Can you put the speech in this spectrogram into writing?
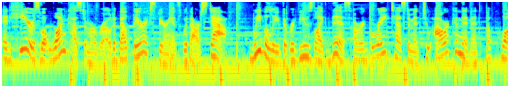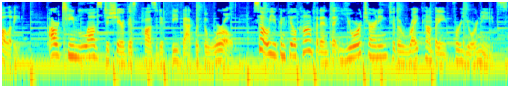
And here's what one customer wrote about their experience with our staff. We believe that reviews like this are a great testament to our commitment of quality. Our team loves to share this positive feedback with the world, so you can feel confident that you're turning to the right company for your needs.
